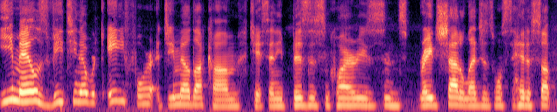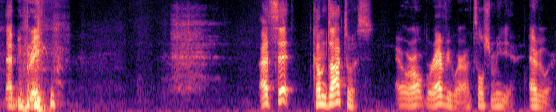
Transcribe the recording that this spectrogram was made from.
is vtnetwork84 at gmail.com. In case any business inquiries and Raid Shadow Legends wants to hit us up, that'd be great. That's it. Come talk to us. We're, we're everywhere on social media. Everywhere.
